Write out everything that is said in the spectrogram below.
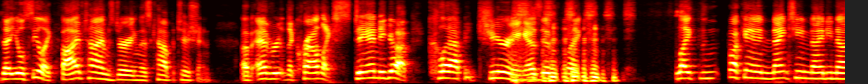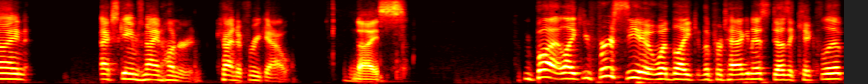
that you'll see like five times during this competition of every the crowd like standing up, clapping, cheering as if like like the fucking 1999 X Games 900 kind of freak out. nice. But like you first see it when like the protagonist does a kickflip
